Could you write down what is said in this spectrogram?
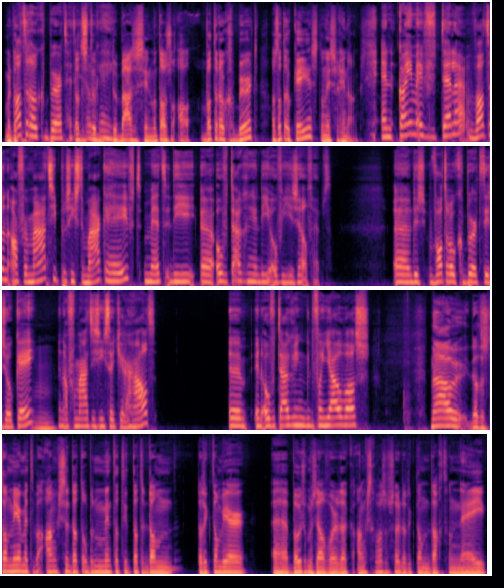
Maar dat, Wat er ook gebeurt, het dat is de, de basiszin. Want als al, wat er ook gebeurt, als dat oké is, dan is er geen angst. En kan je me even vertellen wat een affirmatie precies te maken heeft met die eh, overtuigingen die je over jezelf hebt? Eh, dus wat er ook gebeurt, het is oké. Mm. Een affirmatie is iets dat je herhaalt. Ehm, een overtuiging van jou was. Nou, dat is dan meer met de angsten dat op het moment dat ik, dat er dan, dat ik dan weer eh, boos op mezelf word, dat ik angstig was of zo, dat ik dan dacht van nee,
